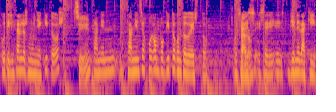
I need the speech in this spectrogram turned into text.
que utilizan los muñequitos, Sí. también, también se juega un poquito con todo esto. O sea, Claro. es- es- es- viene de aquí.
